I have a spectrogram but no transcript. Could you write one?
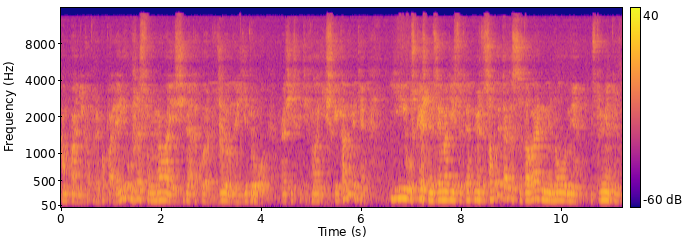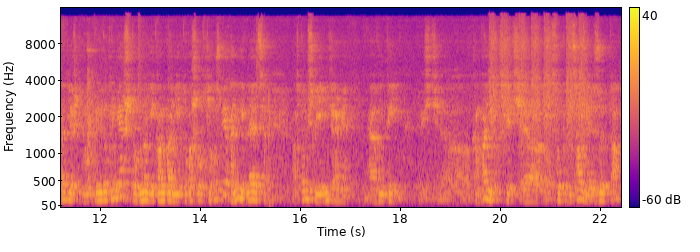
компании, которые попали, они уже сформировали из себя такое определенное ядро российской технологической экономики и успешно взаимодействуют как между собой, так и с создаваемыми новыми инструментами поддержки. Но приведу пример, что многие компании, кто вошел в техуспех, они являются а, в том числе и лидерами а, в НТИ. То есть а, компании, так сказать, свой потенциал реализуют там.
